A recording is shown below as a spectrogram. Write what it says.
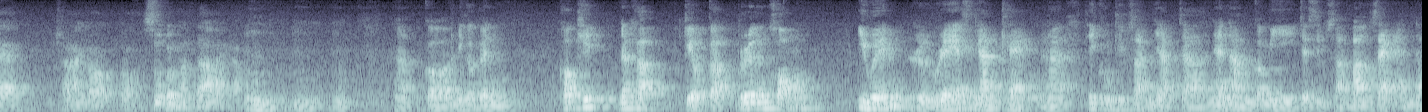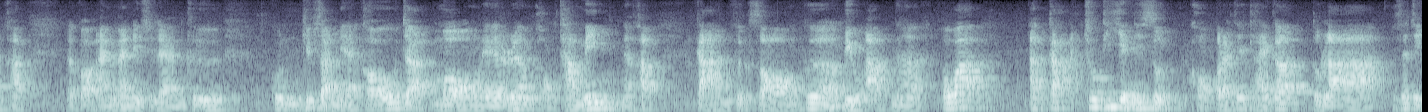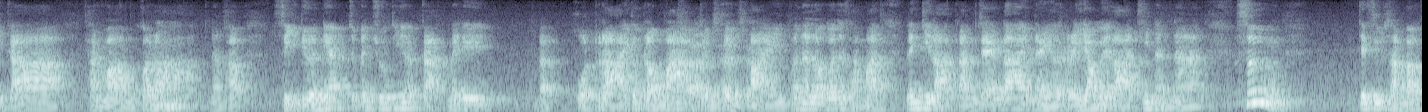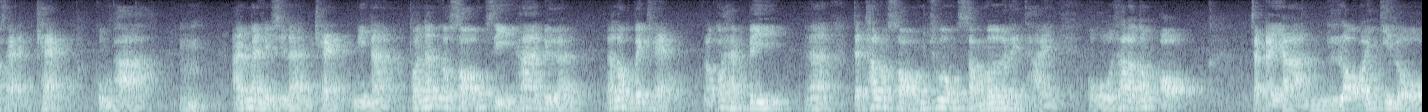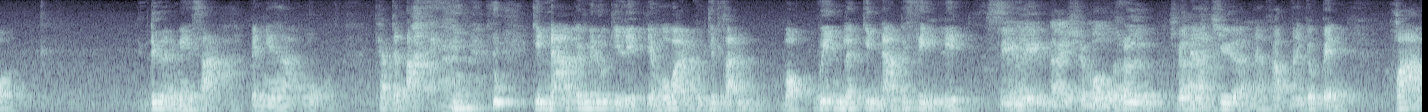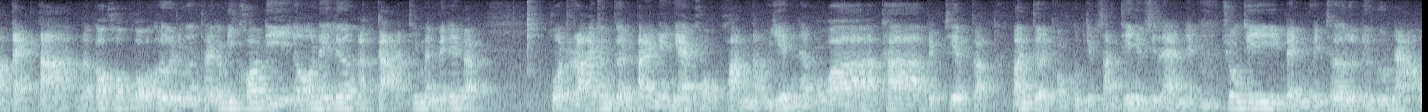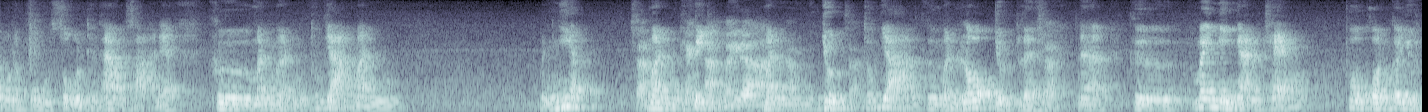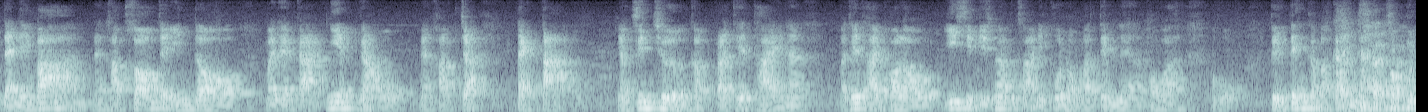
ใช่ก็ก็สู้กับมันได้ครับอืมอืมอืมฮะก็นี่ก็เป็นข้อคิดนะครับเกี่ยวกับเรื่องของอีเวนต์หรือเรสงานแข่งนะฮะที่คุณคิปสันอยากจะแนะนำก็มี 73 บางแสนนะครับ แล้วก็ Ironman New Zealand คือคุณคิปสันเนี่ยเขาจะมองในเรื่องของทัมมิ่งนะครับการฝึกซ้อมเพื่อ build up นะฮะเพราะว่าอากาศช่วงที่เย็นที่สุดของประเทศไทยก็ตุลาพฤศจิกาธันวามกรา นะครับสี่เดือนเนี้ยจะเป็นช่วงที่อากาศไม่ได้แบบโหดร้ายกับเรามากใช่จนเกินไปใช่เพราะฉะนั้นเราก็จะสามารถเล่นกีฬากลางแจ้งได้ในระยะเวลาที่นานๆ ซึ่ง 73 บางแสนแข่งกุมภาอืมไอรอนแมนนิวซีแลนด์แข่งมีนา เพราะฉะนั้นเราซ้อม 4 5 เดือน แล้วเราไปแข่งเราก็แฮปปี้นะฮะแต่ถ้าเราซ้อมช่วงซัมเมอร์ในไทย โอ้โห ถ้าเราต้องออกจักรยานร้อยกิโล เดือนเมษาเป็นไงฮะโอ้โห แทบจะตาย กินน้ำไปไม่รู้กี่ลิตรอย่างเมื่อวานคุณคิปสันบอกวิ่งแล้วกินน้ำไป4ลิตรซีรีส์ในชั่วโมงครึ่งไม่น่าเชื่อนะครับ นั่นก็เป็นความแตกต่างแล้วก็เขาก็บอกว่าเออในเมืองไทยก็มีข้อดีเนาะในเรื่องอากาศที่มันไม่ได้แบบโหดร้ายจนเกินไปในแง่ของความหนาวเย็นนะเพราะว่าถ้าเปรียบเทียบกับบ้านเกิดของคุณกิฟสันที่นิวซีแลนด์เนี่ยอืมช่วงที่เป็นวินเทอร์หรือฤดูหนาวอุณหภูมิศูนย์ถึงห้าองศาเนี่ยคือมันเหมือนทุกอย่างมัน มันเงียบใช่มันแข่งปิดขันไม่ได้มันครับหยุดใช่ทุกอย่างคือเหมือนโลกหยุดเลยใช่นะฮะคือไม่มีงานแข่งผู้คนก็อยู่แต่ในบ้านนะครับซ้อมแต่อินดอร์บรรยากาศเงียบเหงานะครับ จะแตกต่างอย่างสิ้นเชิงกับประเทศไทยนะประเทศไทยพอเรา 20-25 องศานี่คนออกมาเต็มเลยนะเพราะว่าโอ้โหตื่นเต้นกับอากาศหนาว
